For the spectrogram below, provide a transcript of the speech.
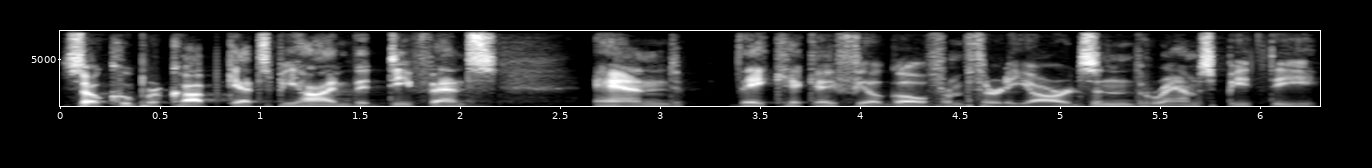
So Cooper Kupp gets behind the defense, and they kick a field goal from 30 yards, and the Rams beat the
